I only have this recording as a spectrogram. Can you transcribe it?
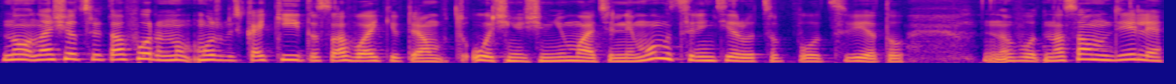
Но насчет светофора, ну, может быть, какие-то собаки прям вот очень-очень внимательные могут сориентироваться по цвету. Вот. На самом деле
